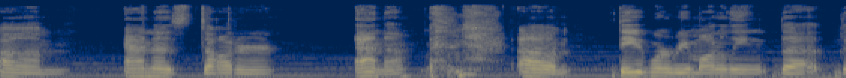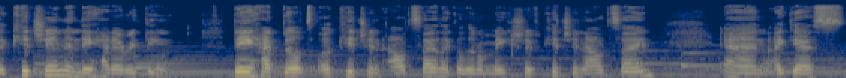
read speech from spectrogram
um, Anna's daughter, Anna, um, they were remodeling the the kitchen and they had everything. They had built a kitchen outside, like a little makeshift kitchen outside, and I guess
